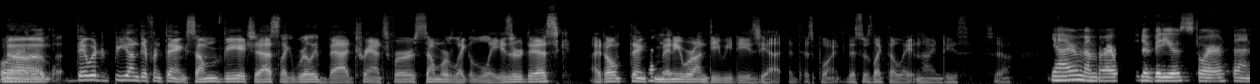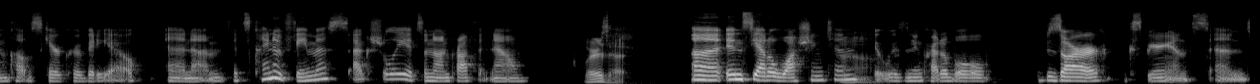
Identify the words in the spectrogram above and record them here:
no, like... they would be on different things. Some VHS, like really bad transfers. Some were like laser disc I don't think right. many were on DVDs yet at this point. This was like the late 90s. So, yeah, I remember I worked at a video store then called Scarecrow Video. And um, it's kind of famous, actually. It's a nonprofit now. Where is that? Uh, in Seattle, Washington. Uh-huh. It was an incredible, bizarre experience. And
